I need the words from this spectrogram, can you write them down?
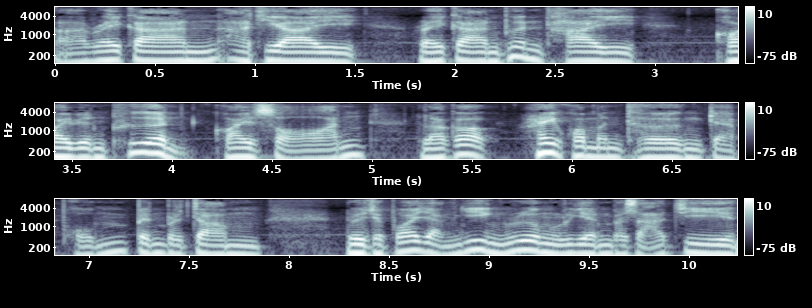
อ่ารายการ RTI รายการเพื่อนไทย คอยเป็นเพื่อน คอยสอน แล้วก็ให้ความบันเทิงแก่ผมเป็นประจำ โดยเฉพาะอย่างยิ่งเรื่องเรียนภาษาจีน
